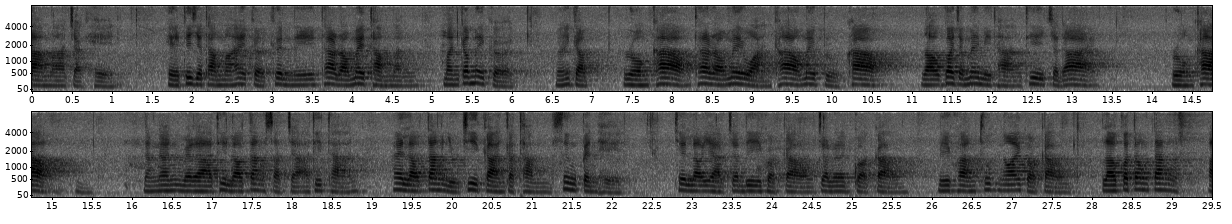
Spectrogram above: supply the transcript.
ตามมาจากเหตุ เหตุที่จะทำมาให้เกิดขึ้นนี้ ถ้าเราไม่ทำมัน มันก็ไม่เกิด เหมือนกับรวงข้าว ถ้าเราไม่หว่านข้าวไม่ปลูกข้าว เราก็จะไม่มีทางที่จะได้ รวงข้าว ดังนั้นเวลาที่เราตั้งสัจจะอธิษฐาน ให้เราตั้งอยู่ที่การกระทำซึ่งเป็นเหตุ เช่นเราอยากจะดีกว่าเก่าเจริญกว่าเก่า มีความทุกข์น้อยกว่าเก่า เราก็ต้องตั้งอ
